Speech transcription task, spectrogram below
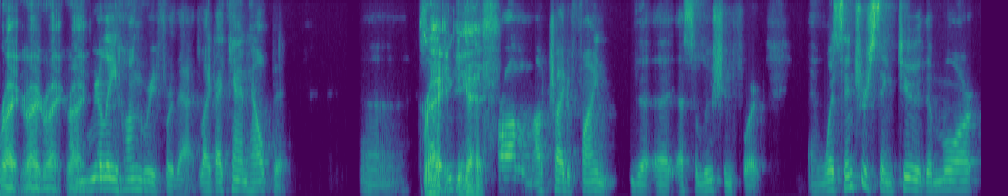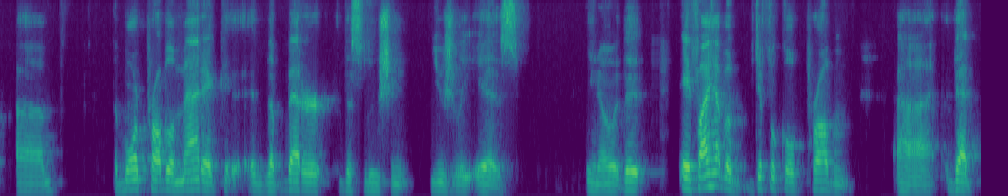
Right, right, right, right. I'm really hungry for that. Like I can't help it. Uh, so right. Yes. problem. I'll try to find the, a, solution for it. And what's interesting too, the more um, the more problematic, the better the solution usually is. You know, the if I have a difficult problem uh, that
